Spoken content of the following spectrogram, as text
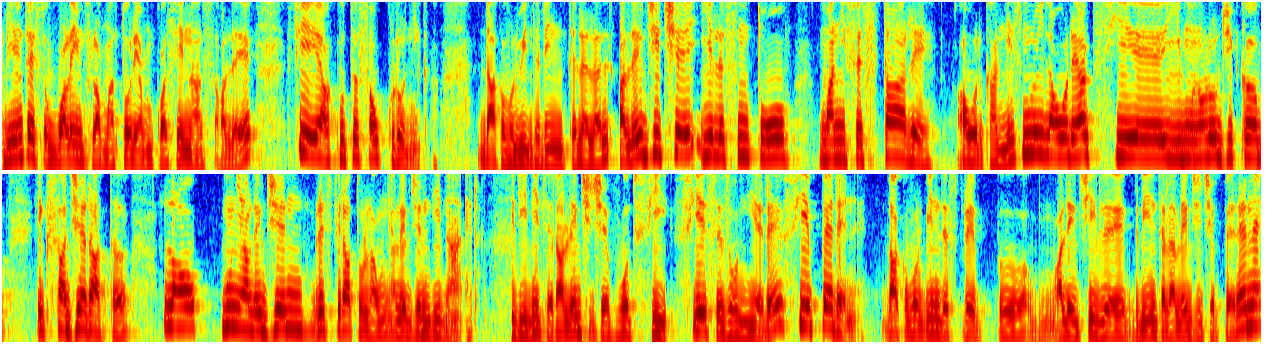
Rinita este o boală inflamatorie a mucoasei nasale, fie acută sau cronică. Dacă vorbim de rinitele alergice, ele sunt o manifestare a organismului la o reacție imunologică exagerată la unii alergeni respiratori, la unii alergeni din aer. Rinitele alergice pot fi fie sezoniere, fie perene. Dacă vorbim despre uh, alergiile, rinitele alergice perene,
